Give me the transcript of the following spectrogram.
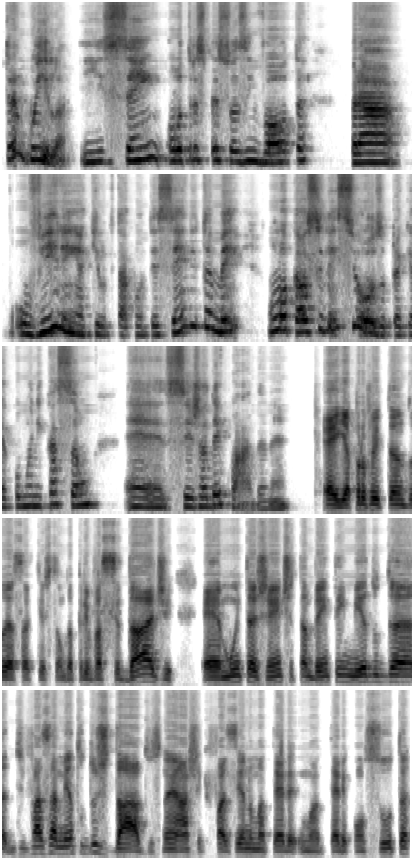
tranquila e sem outras pessoas em volta para ouvirem aquilo que está acontecendo e também um local silencioso para que a comunicação é, seja adequada, né? É, e aproveitando essa questão da privacidade, é, muita gente também tem medo da, de vazamento dos dados, né? Acha que fazendo uma, tele, uma teleconsulta,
